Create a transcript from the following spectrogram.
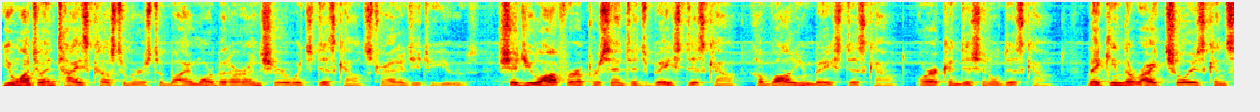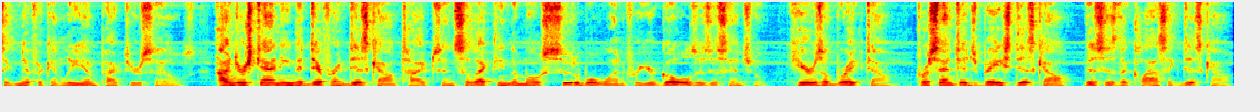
You want to entice customers to buy more but are unsure which discount strategy to use. Should you offer a percentage based discount, a volume based discount, or a conditional discount? Making the right choice can significantly impact your sales. Understanding the different discount types and selecting the most suitable one for your goals is essential. Here's a breakdown. Percentage based discount this is the classic discount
